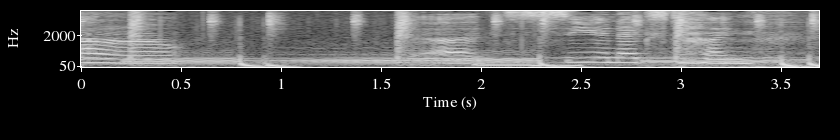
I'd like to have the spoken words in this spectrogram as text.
I don't know. Uh, see you next time.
